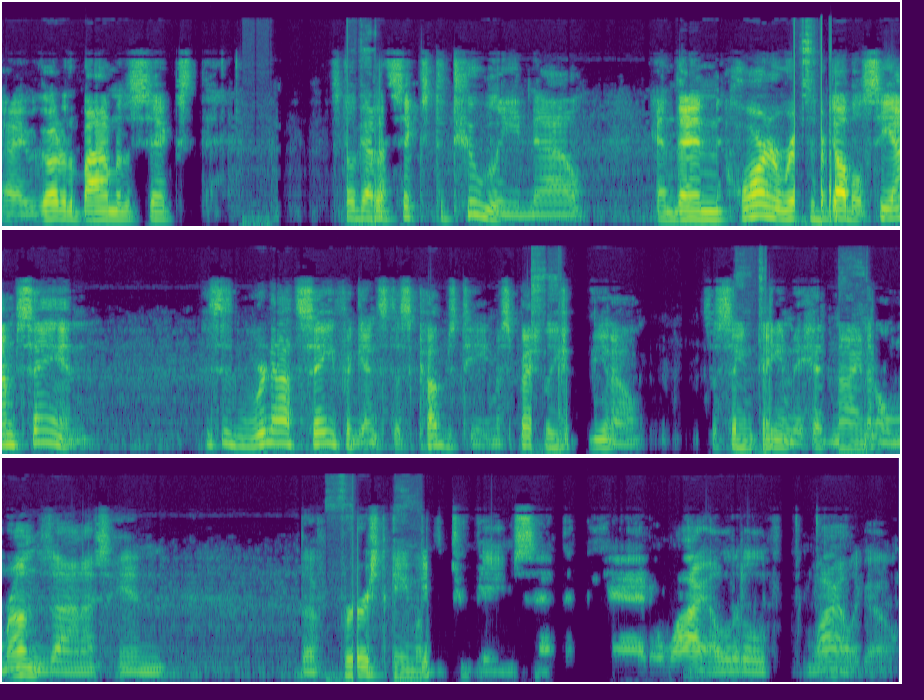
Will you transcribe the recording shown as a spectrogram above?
All right, we go to the bottom of the sixth. Still got a six to two lead now, and then Hoerner rips a double. See, I'm saying this is we're not safe against this Cubs team, especially you know it's the same team that hit nine home runs on us in the first game of the two game set that we had a while a little while ago.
